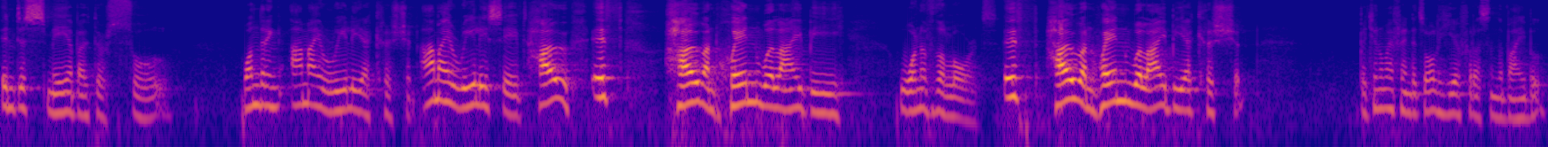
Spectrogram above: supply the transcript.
in dismay about their soul, wondering, Am I really a Christian? Am I really saved? How, if, how, and when will I be one of the Lord's? If, how, and when will I be a Christian? But you know, my friend, it's all here for us in the Bible.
